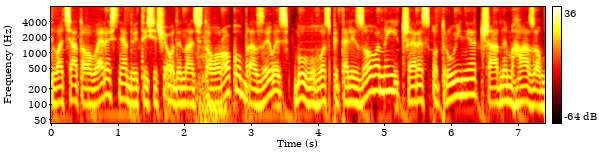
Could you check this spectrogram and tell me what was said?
20 вересня 2011 року бразилець був госпіталізований через отруєння чадним газом,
